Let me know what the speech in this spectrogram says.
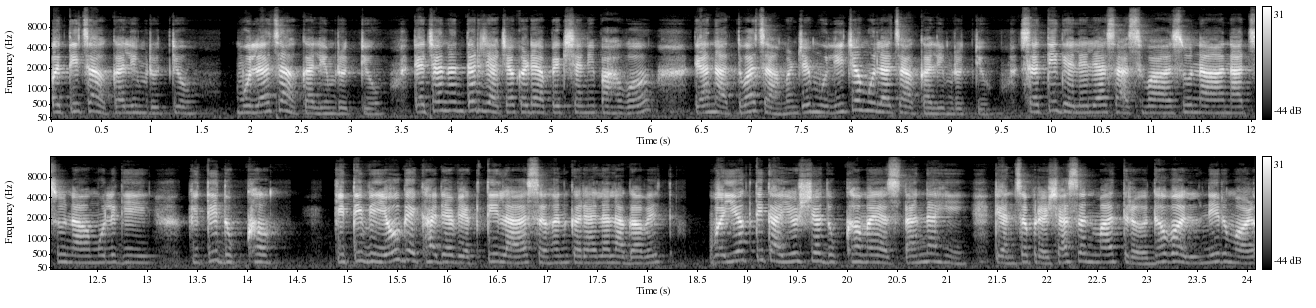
पतीचा अकाली मृत्यू मुलाचा अकाली मृत्यू त्याच्यानंतर ज्याच्याकडे अपेक्षेने पाहावं? त्या नातवाचा म्हणजे मुलीच्या मुलाचा अकाली मृत्यू. सती गेलेल्या सासवा सुना नातसुना मुलगी किती दुःख किती वियोग एखाद्या व्यक्तीला सहन करायला लागावेत? वैयक्तिक आयुष्य दुःखमय असतानाही त्यांचं प्रशासन मात्र धवल निर्मळ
